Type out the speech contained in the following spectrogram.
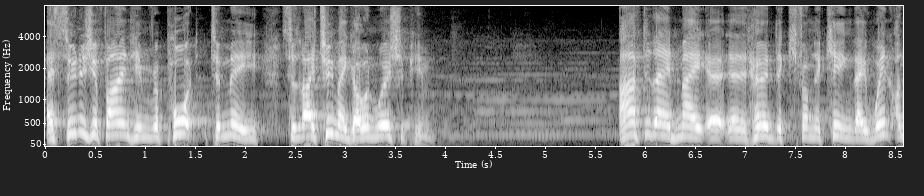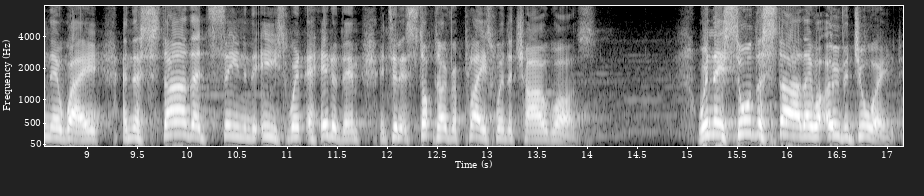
As soon as you find him, report to me so that I too may go and worship him. After they had made, uh, heard the, from the king, they went on their way, and the star they'd seen in the east went ahead of them until it stopped over a place where the child was. When they saw the star, they were overjoyed.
